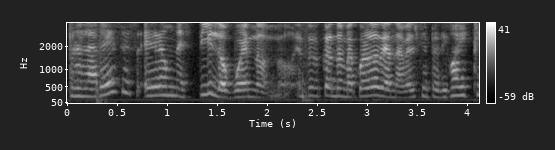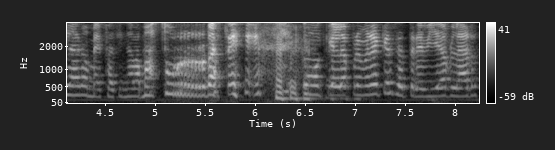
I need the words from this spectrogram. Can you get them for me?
pero a la vez era un estilo bueno, ¿no? Entonces cuando me acuerdo de Anabel siempre digo, ay, claro, me fascinaba, mastúrbate, como que la primera que se atrevía a hablar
